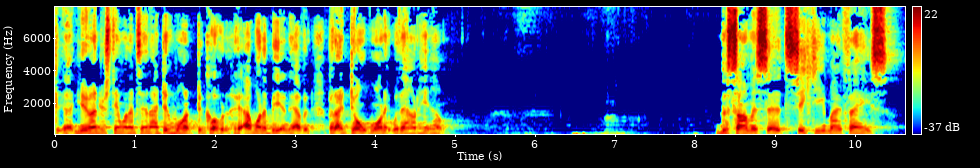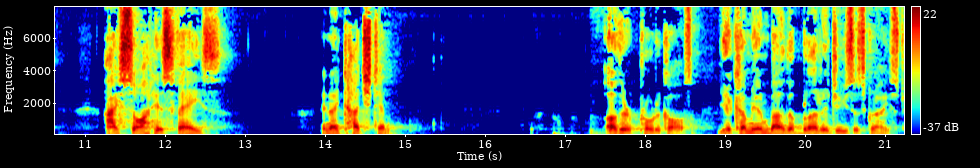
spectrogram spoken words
you understand what I'm saying? I do want to go, to, I want to be in heaven, but I don't want it without Him. The psalmist said, Seek ye my face. I sought his face and I touched him. Other protocols. You come in by the blood of Jesus Christ.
